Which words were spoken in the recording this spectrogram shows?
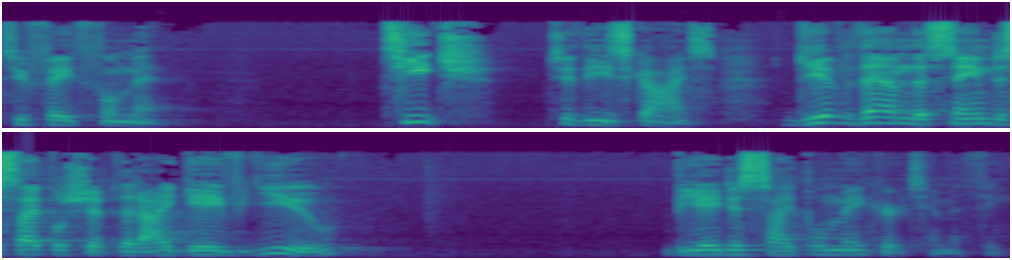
to faithful men. Teach to these guys. Give them the same discipleship that I gave you be a disciple maker, Timothy.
